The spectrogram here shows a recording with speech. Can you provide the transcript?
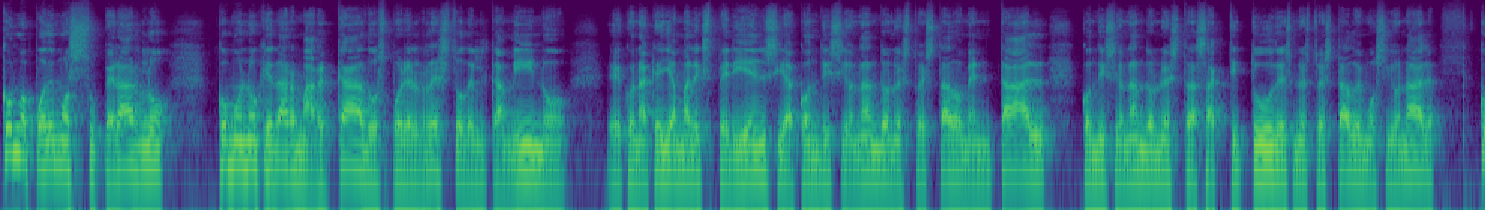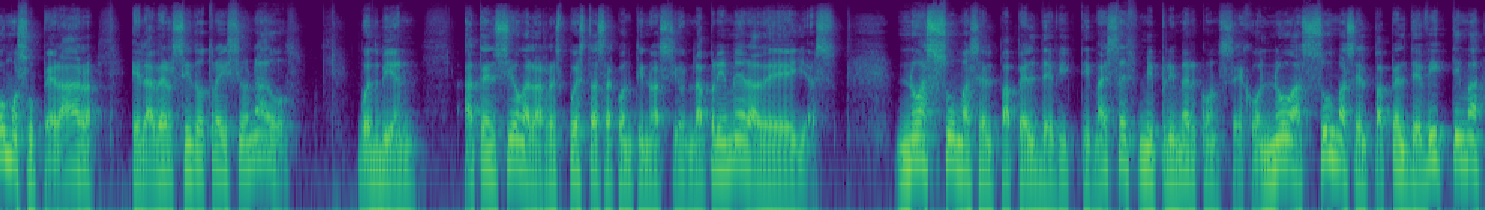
¿Cómo podemos superarlo? ¿Cómo no quedar marcados por el resto del camino eh, con aquella mala experiencia, condicionando nuestro estado mental, condicionando nuestras actitudes, nuestro estado emocional? ¿Cómo superar el haber sido traicionados? Pues bien, atención a las respuestas a continuación. La primera de ellas, no asumas el papel de víctima. Ese es mi primer consejo. No asumas el papel de víctima,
